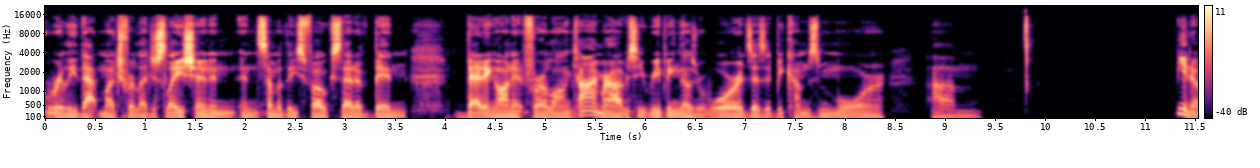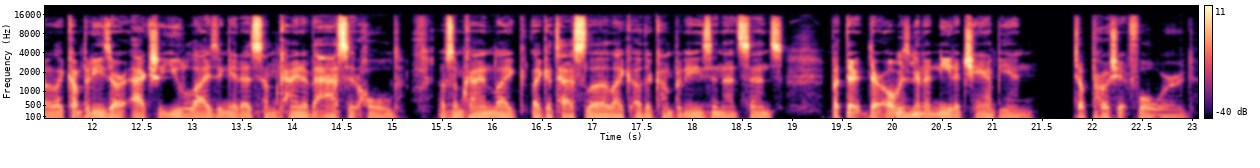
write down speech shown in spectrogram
really that much for legislation and and some of these folks that have been betting on it for a long time are obviously reaping those rewards as it becomes more um you know, like companies are actually utilizing it as some kind of asset hold of some kind, like like a Tesla, like other companies in that sense. But they're they're always mm-hmm. going to need a champion to push it forward.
